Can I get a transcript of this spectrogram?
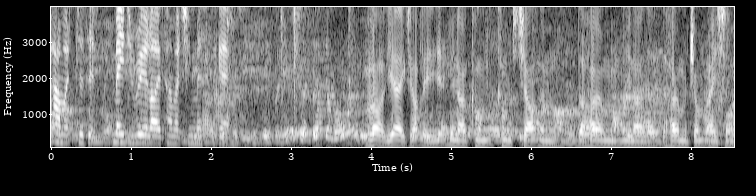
how much does it made you realise how much you missed the game? Well, yeah, exactly. You know, come come to Cheltenham, the home, you know, the, the home of jump racing,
